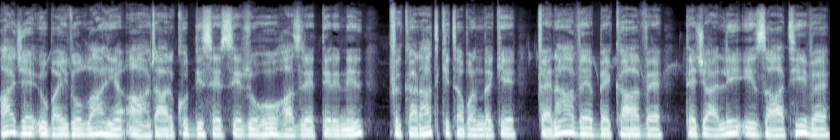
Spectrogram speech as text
Hace Übeydullahi Ahrar Kuddisesi Ruhu Hazretlerinin Fıkarat kitabındaki fena ve beka ve tecelli izati ve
